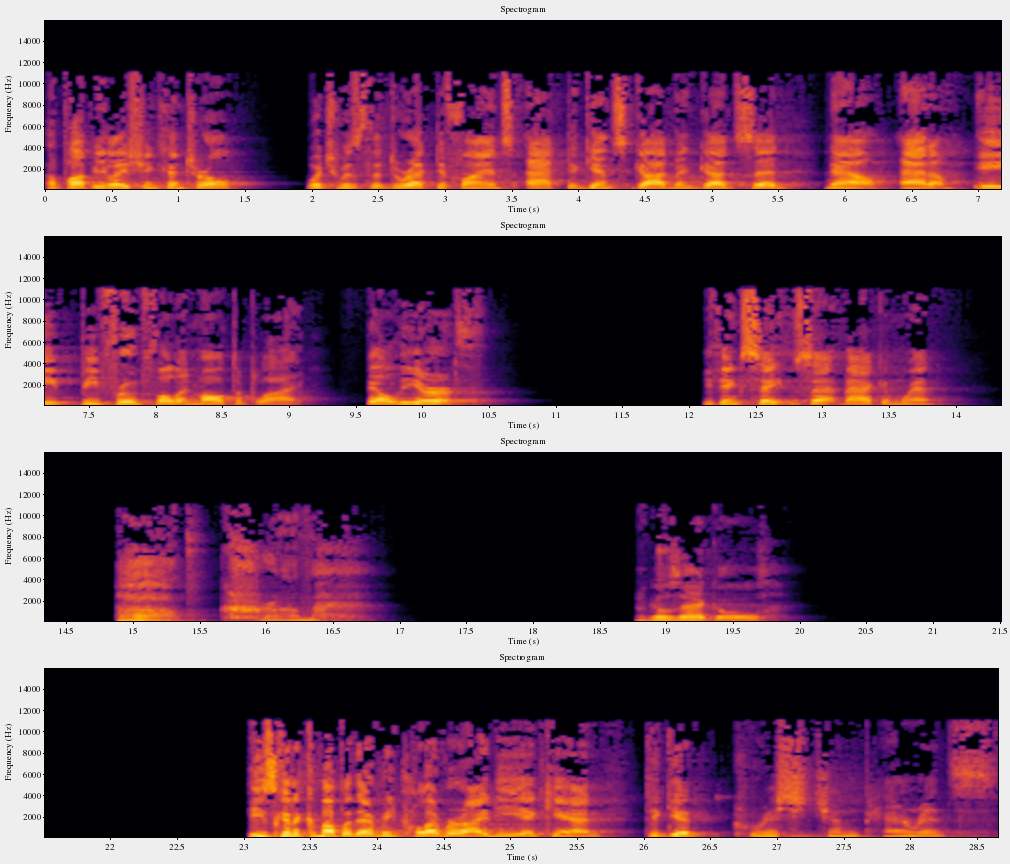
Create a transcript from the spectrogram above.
Of population control, which was the direct defiance act against God when God said, now, Adam, Eve, be fruitful and multiply. Fill the earth. You think Satan sat back and went, oh, crumb. There goes that goal. He's going to come up with every clever idea he can to get Christian parents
